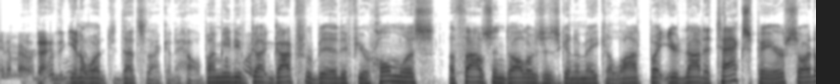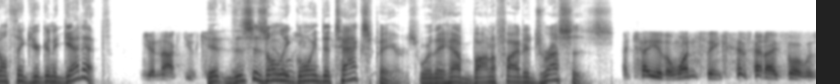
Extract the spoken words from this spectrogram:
in America? That, you know what? That's not going to help. I mean, if God, God forbid, if you're homeless, a thousand dollars is going to make a lot, but you're not a taxpayer, so I don't think you're going to get it. You're not. You can't. It, this is only going to taxpayers where they have bona fide addresses. I tell you, the one thing that I thought was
